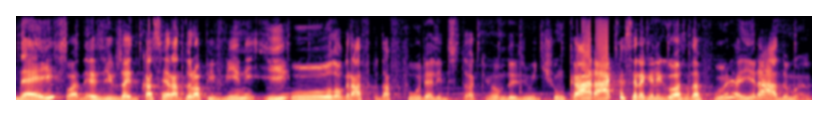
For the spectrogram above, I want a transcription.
10, o adesivos aí do Cacerato, Drop Vini e o holográfico da Fúria ali de Stockholm 2021. Caraca, será que ele gosta da Fúria? Irado, mano.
